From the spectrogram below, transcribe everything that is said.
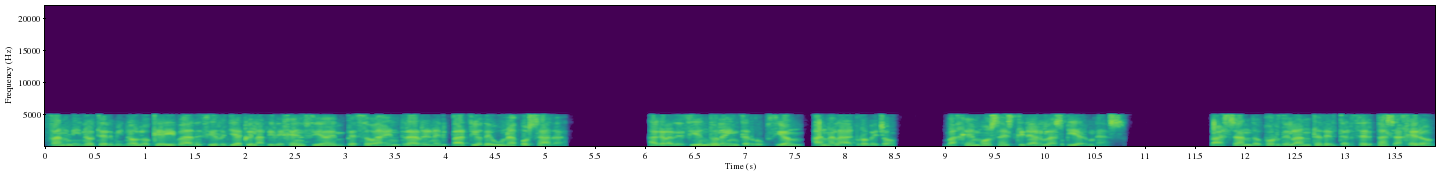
Fanny no terminó lo que iba a decir ya que la diligencia empezó a entrar en el patio de una posada. Agradeciendo la interrupción, Ana la aprovechó. Bajemos a estirar las piernas. Pasando por delante del tercer pasajero,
